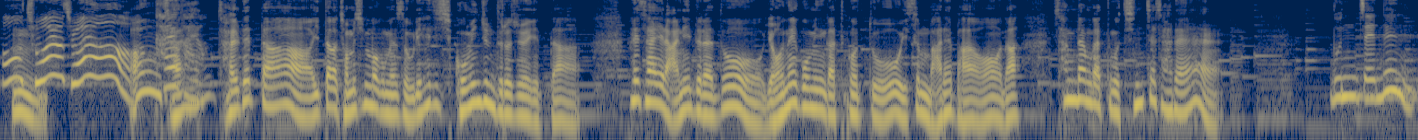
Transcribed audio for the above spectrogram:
어, 음. 좋아요, 좋아요. 아우, 가요, 잘, 가요. 잘 됐다. 이따가 점심 먹으면서 우리 혜지 씨 고민 좀 들어줘야겠다. 회사 일 아니더라도 연애 고민 같은 것도 있으면 말해봐요. 나 상담 같은 거 진짜 잘해. 문제는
